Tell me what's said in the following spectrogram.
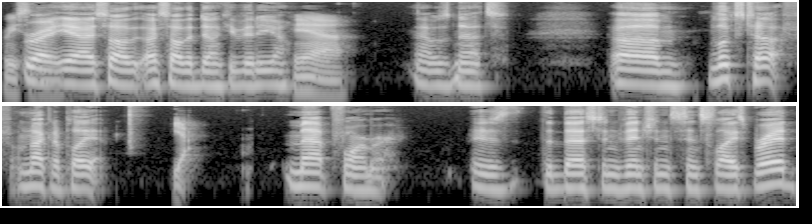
recently. Right. Yeah, I saw I saw the donkey video. Yeah. That was nuts. Um, looks tough. I'm not gonna play it. Yeah. Map former is the best invention since sliced bread.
